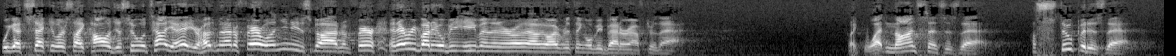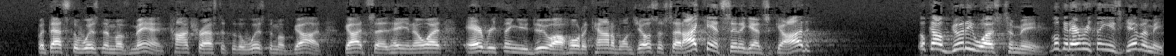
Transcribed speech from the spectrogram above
We got secular psychologists who will tell you, hey, your husband had an affair, well, then you need to go out an affair, and everybody will be even, and uh, everything will be better after that. Like, what nonsense is that? How stupid is that? But that's the wisdom of man, contrasted to the wisdom of God. God said, hey, you know what? Everything you do, I'll hold accountable. And Joseph said, I can't sin against God. Look how good he was to me. Look at everything he's given me.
